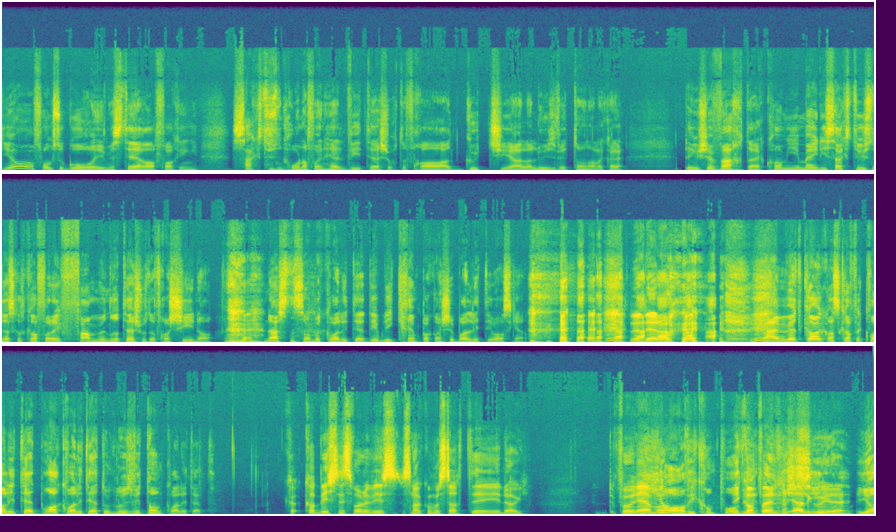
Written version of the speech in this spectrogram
ja, folk som går og investerer fucking 6000 kroner for en hel hvit T-skjorte fra Gucci eller Louis Vuitton eller hva det er. Det er jo ikke verdt det. Kom, gi meg de 6000, jeg skal skaffe deg 500 T-skjorter fra Kina. Nesten samme kvalitet. De blir krymper kanskje bare litt i vasken. Det er det, da. Nei, men vet du hva? Jeg kan skaffe kvalitet. Bra kvalitet og Louis Vuitton-kvalitet. Hva, business var det vi snakka om å starte i dag? På Rema? Ja, vi kom på Vi kom på en jævlig god idé. Ja,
